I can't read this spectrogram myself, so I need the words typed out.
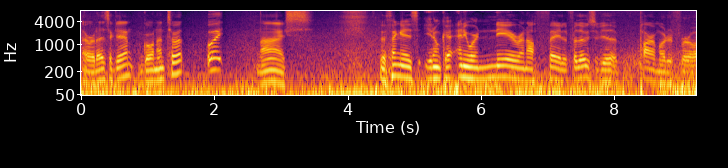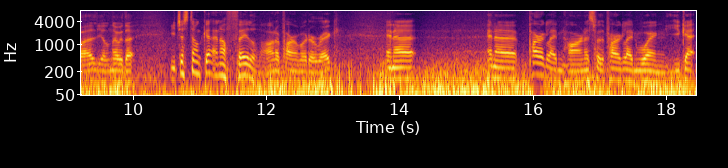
there it is again I'm going into it. Wait nice. The thing is you don't get anywhere near enough fail for those of you that paramotored for a while you'll know that you just don't get enough fail on a paramotor rig. In a in a paragliding harness with a paragliding wing, you get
